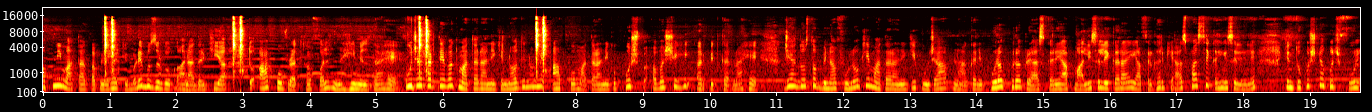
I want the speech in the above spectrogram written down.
अपनी माता का, अपने घर के बड़े बुज़ुर्गों का अनादर किया तो आपको व्रत का फल नहीं मिलता है। पूजा करते वक्त माता रानी के नौ दिनों में आपको माता रानी को पुष्प अवश्य ही अर्पित करना है। जी हाँ दोस्तों, बिना फूलों के माता रानी की पूजा आप ना करें। पूरा पूरा प्रयास करें। आप माली से लेकर आए या फिर घर के आसपास से कहीं से ले लें। किंतु कुछ ना कुछ फूल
